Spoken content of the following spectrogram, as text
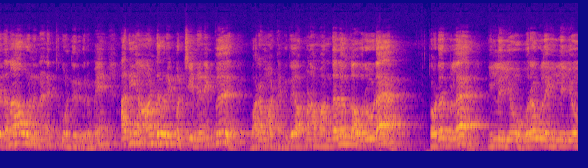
எதனா ஒன்று நினைத்து கொண்டு இருக்கிறோமே அதே ஆண்டவரை பற்றிய நினைப்பு வரமாட்டேங்குது. அப்போ நம்ம அந்த அளவுக்கு அவரோட தொடர்புல இல்லையோ உறவுல இல்லையோ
